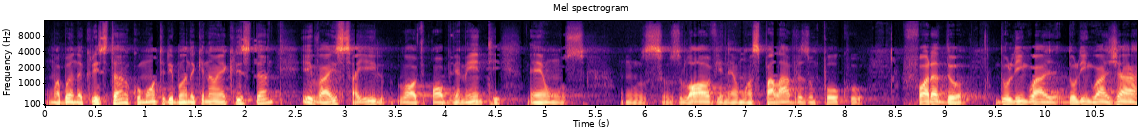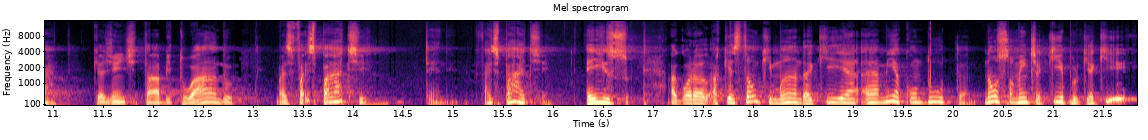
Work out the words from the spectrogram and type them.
uma banda cristã com um monte de banda que não é cristã e vai sair, obviamente, né, uns, uns, uns love, né, umas palavras um pouco fora do, do, lingua, do linguajar que a gente está habituado, mas faz parte, entende? Faz parte. É isso. Agora, a questão que manda aqui é, é a minha conduta. Não somente aqui, porque aqui,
